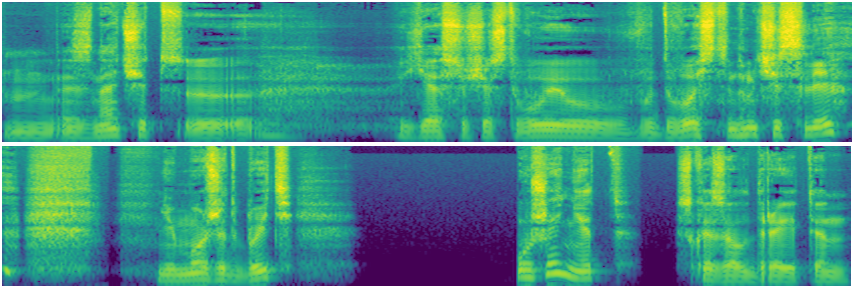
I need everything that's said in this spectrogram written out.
значит, э, я существую в двойственном числе?» Не может быть...» «Уже нет», — сказал Дрейтон.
